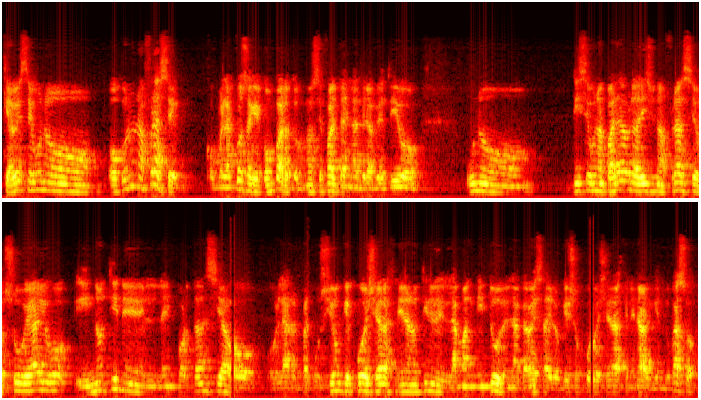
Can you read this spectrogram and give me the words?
que a veces uno, o con una frase, como las cosas que comparto, no hace falta en la terapia, te digo, uno dice una palabra, dice una frase o sube algo y no tiene la importancia o, la repercusión que puede llegar a generar, no tiene la magnitud en la cabeza de lo que eso puede llegar a generar, que en tu caso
